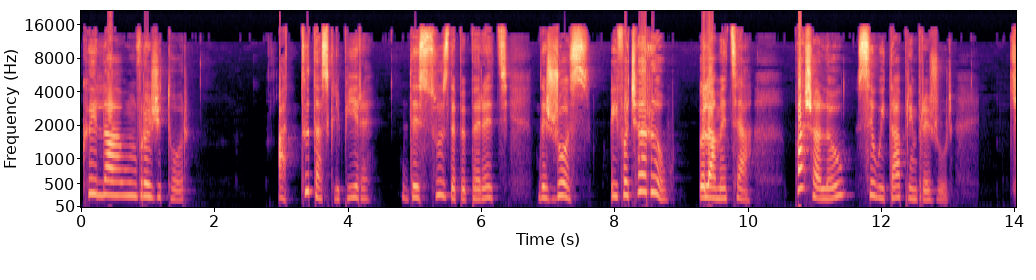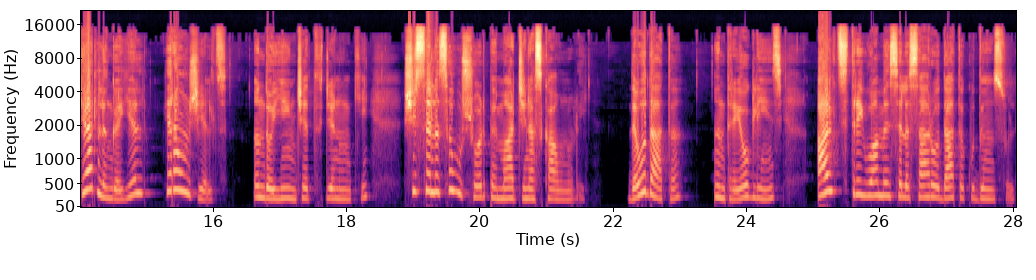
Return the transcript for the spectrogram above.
că e la un vrăjitor. Atâta sclipire, de sus de pe pereți, de jos, îi făcea rău, îl amețea. Pașa lău se uita prin prejur. Chiar lângă el era un jilț, îndoi încet genunchii și se lăsă ușor pe marginea scaunului. Deodată, între oglinzi, alți trei oameni se lăsară odată cu dânsul,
